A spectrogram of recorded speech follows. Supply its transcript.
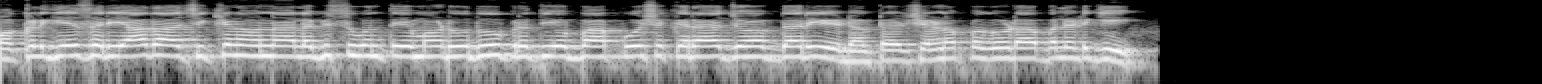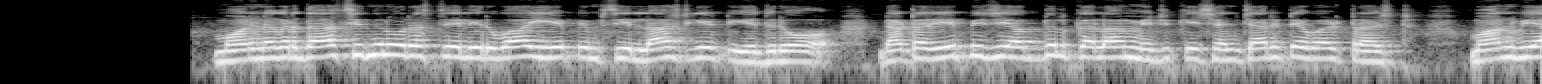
ಮಕ್ಕಳಿಗೆ ಸರಿಯಾದ ಶಿಕ್ಷಣವನ್ನು ಲಭಿಸುವಂತೆ ಮಾಡುವುದು ಪ್ರತಿಯೊಬ್ಬ ಪೋಷಕರ ಜವಾಬ್ದಾರಿ. ಡಾಕ್ಟರ್ ಶರಣಪ್ಪಗೌಡ ಬಲಡ್ಗಿ ಮಾಣಿನಗರದ ಸಿಂಧನೂರು ರಸ್ತೆಯಲ್ಲಿರುವ ಎಪಿಎಂಸಿ ಲಾಸ್ಟ್ ಗೇಟ್ ಎದುರು. Doctor A P J Abdul Kalam education charitable trust, ಮಾನ್ವಿಯ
